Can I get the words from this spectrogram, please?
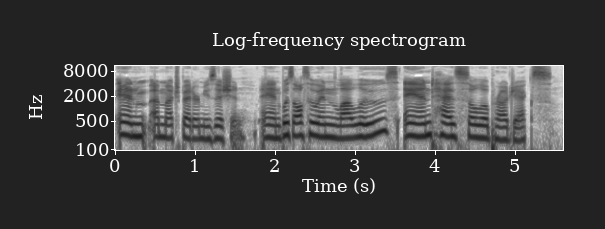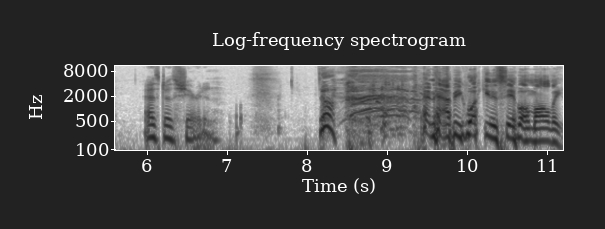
and a much better musician, and was also in La Luz and has solo projects, as does Sheridan. And Abbey, what can you say about Molly?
